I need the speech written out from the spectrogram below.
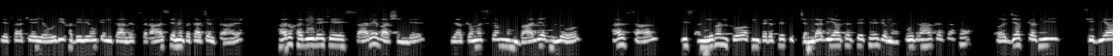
جیسا کہ یہودی قبیلیوں کے متعلق سراحت سے ہمیں پتہ چلتا ہے، ہر قبیلے کے سارے باشندے یا کم از کم بالغ لوگ ہر سال اس انجمن کو اپنی طرف سے کچھ چندہ دیا کرتے تھے جو محفوظ رہا کرتا تھا اور جب کبھی فدیہ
